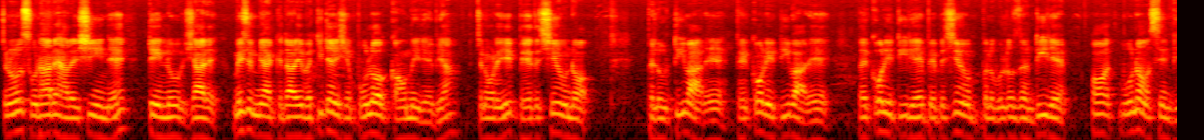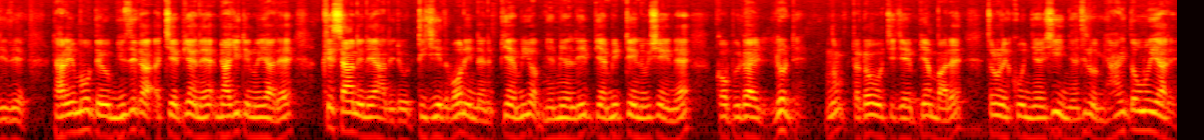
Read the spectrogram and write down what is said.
ကျွန်တော်တို့ဆိုထားတဲ့ဟာတွေရှိရင်လည်းတင်လို့ရတယ်မိတ်ဆွေများဂီတာတွေပဲတီးတန့်ရှင်ပိုးလို့ကောင်းနေတယ်ဗျာကျွန်တော်တွေဘယ်သချင်းအောင်တော့ဘယ်လိုတီးပါတယ်ဘယ်ကော့တွေတီးပါတယ်ဘယ်ကော့တွေတီးတယ်ဘယ်ပချင်းကိုဘယ်လိုဘယ်လိုစံတီးတယ်အော်ဘိုးတော်အဆင်ပြေစေဒါတွေမဟုတ်သေးဘူး music ကအကျယ်ပြန့်တယ်အများကြီးတင်လို့ရတယ်ခစ်စားနေတဲ့ဟာလေးတို့ DJ သဘောနေနဲ့ပြန်ပြီးတော့မြန်မြန်လေးပြန်ပြီးတင်လို့ရှိရင်လည်း copyright လွတ်တယ်နော်တော်တော်ကြည်ကြယ်ပြန့်ပါတယ်ကျွန်တော်တို့ကိုညံရှိညံရှိလို့အများကြီးသုံးလို့ရတယ်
